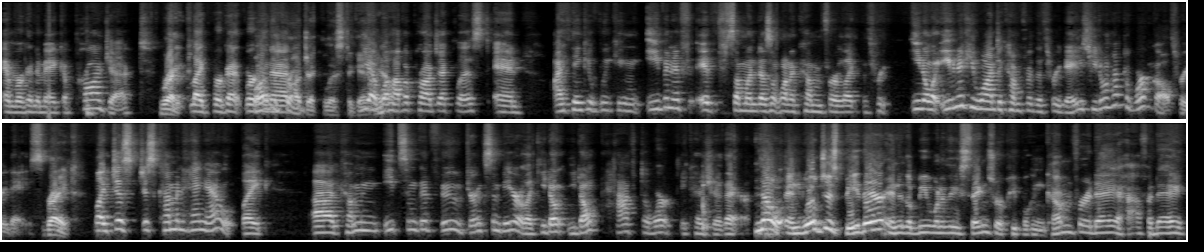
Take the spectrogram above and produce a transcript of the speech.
and we're gonna make a project. Right. Like we're gonna we're We'll have gonna project list again. yeah, we'll have a project list and I think if we can even if if someone doesn't want to come for like the three you know what, even if you want to come for the three days, you don't have to work all three days. right. Like just just come and hang out. Like uh come and eat some good food, drink some beer. Like you don't you don't have to work because you're there. No, and we'll just be there and it'll be one of these things where people can come for a day, a half a day,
